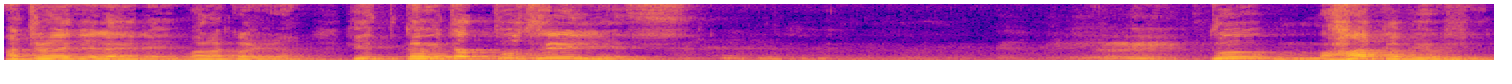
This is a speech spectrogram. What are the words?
आठवड्या की नाही नाही मला कळलं. ही कविता तूच लिहिली आहेस तू महाकवी होशील.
